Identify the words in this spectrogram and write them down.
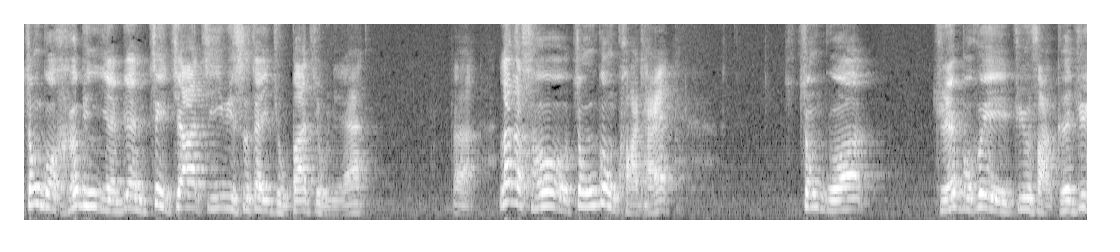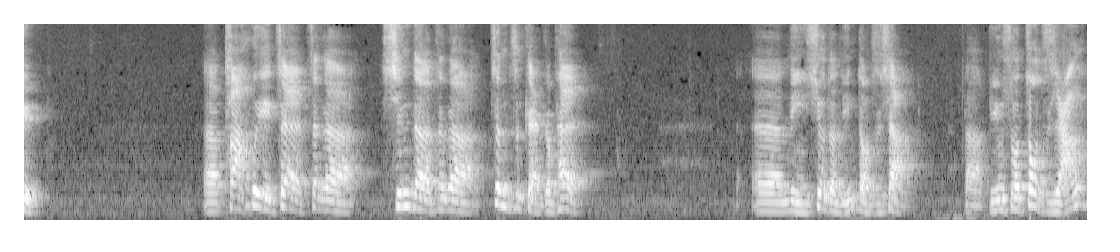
中国和平演变最佳机遇是在一九八九年，啊，那个时候中共垮台，中国绝不会军阀割据，呃，他会在这个新的这个政治改革派，呃，领袖的领导之下，啊，比如说赵紫阳，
